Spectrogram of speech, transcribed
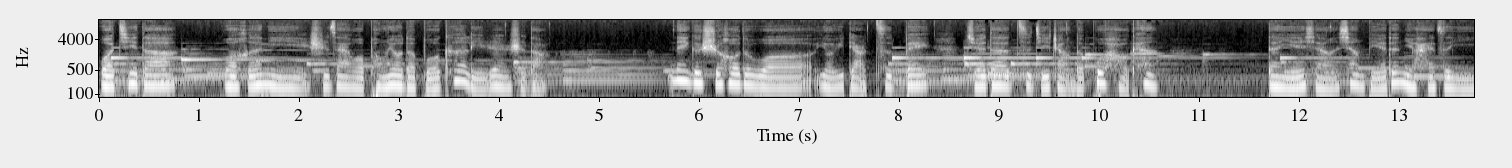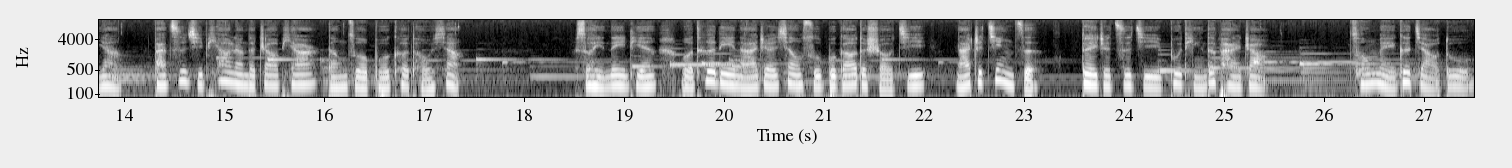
我记得我和你是在我朋友的博客里认识的。那个时候的我有一点自卑，觉得自己长得不好看，但也想像别的女孩子一样，把自己漂亮的照片当做博客头像。所以那天，我特地拿着像素不高的手机，拿着镜子，对着自己不停地拍照，从每个角度，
